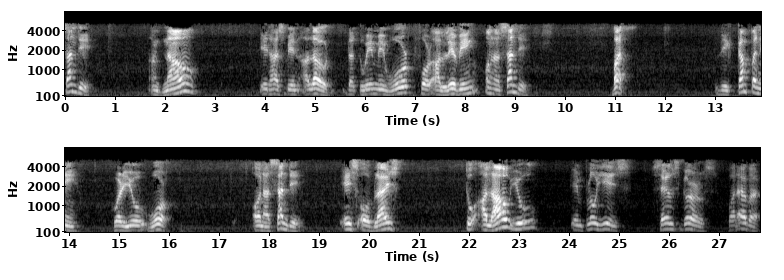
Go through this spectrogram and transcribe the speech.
Sunday, and now it has been allowed that we may work for a living on a Sunday. But the company where you work on a Sunday is obliged to allow you employees, sales girls, whatever,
